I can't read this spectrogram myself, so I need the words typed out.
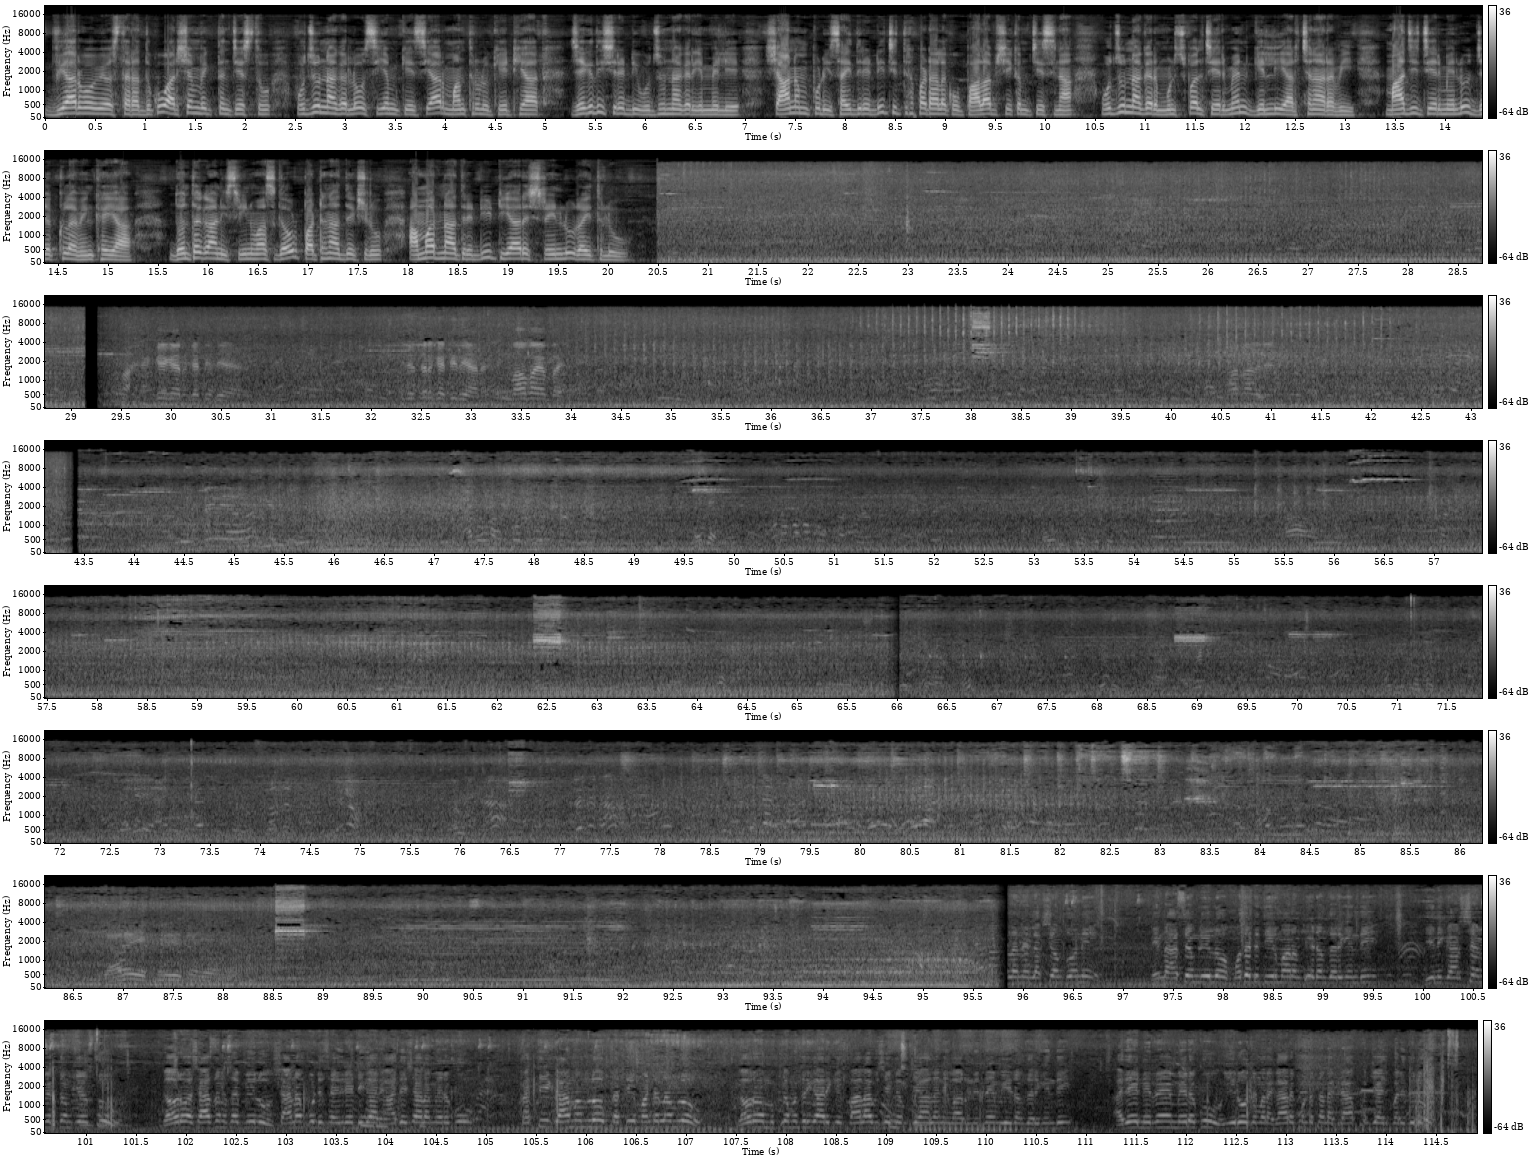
VRO వ్యవస్థ రద్దుకు హర్షం వ్యక్తం చేస్తూ హుజూర్నగర్లో సీఎం కేసీఆర్ మంత్రులు కేటీఆర్ జగదీష్ రెడ్డి హుజూర్నగర్ ఎమ్మెల్యే శానంపూడి సైదిరెడ్డి చిత్రపటాలకు పాలాభిషేకం చేసిన హుజూర్నగర్ మున్సిపల్ చైర్మన్ గెల్లి అర్చనా రవి మాజీ చైర్మన్లు జక్కుల వెంకయ్య దొంతగాని శ్రీనివాస్ గౌడ్ పట్టణాధ్యక్షుడు అమర్నాథ్ రెడ్డి టీఆర్ఎస్ శ్రేణులు రైతులు. ಅದಕ್ಕೆ ಕಟ್ಟಿದೆ ಇಲ್ಲಿದ್ದನ್ನು ಕಟ್ಟಿದೆಯಾನ ಬಾಬಾ ಎಂಬಾಯಿ ಮಾತಾಡಿದೆ లక్ష్యంతో నిన్న అసెంబ్లీలో మొదటి తీర్మానం చేయడం జరిగింది. దీనికి హర్షం వ్యక్తం చేస్తూ గౌరవ శాసనసభ్యులు శానంపూటి సైదిరెడ్డి గారి ఆదేశాల మేరకు ప్రతి గ్రామంలో ప్రతి మండలంలో గౌరవ ముఖ్యమంత్రి గారికి పాలాభిషేకం చేయాలని వారు నిర్ణయం చేయడం జరిగింది. అదే నిర్ణయం మేరకు ఈ రోజు మన గారకుంట తన గ్రామ పంచాయతీ పరిధిలో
